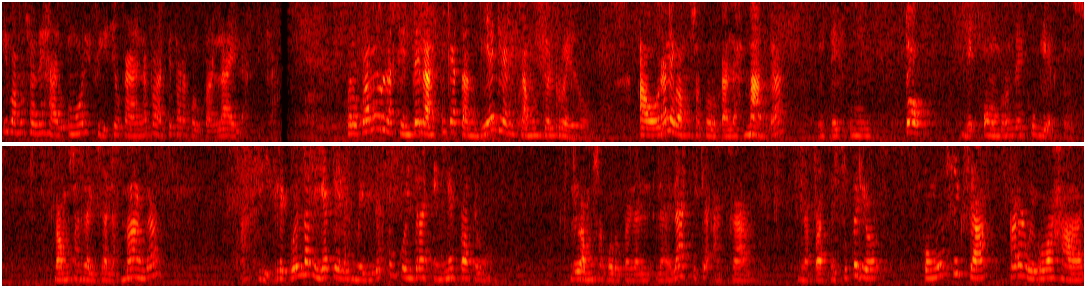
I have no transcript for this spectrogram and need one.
y vamos a dejar un orificio acá en la parte para colocar la elástica colocamos la cinta elástica también realizamos el ruedo ahora le vamos a colocar las mangas este es un top de hombros descubiertos. Vamos a realizar las mangas. Así. Recuerda, amiga, que las medidas se encuentran en el patrón. Le vamos a colocar la, elástica acá en la parte superior con un zigzag para luego bajar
